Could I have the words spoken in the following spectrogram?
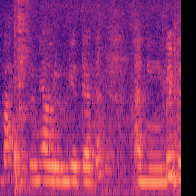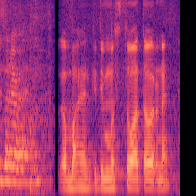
बाकीचं मी आवरून घेते आता आणि भेटू जरा वेळाने बघा, बाहेर किती मस्त वातावरण आहे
